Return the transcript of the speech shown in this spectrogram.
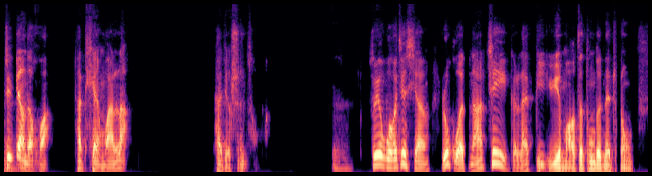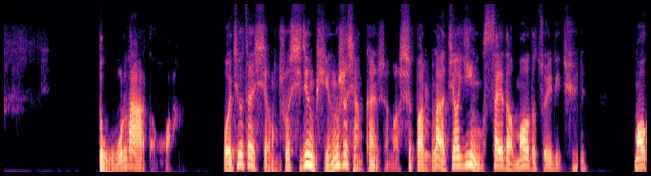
这样的话，它舔完了，它就顺从了。嗯，所以我就想，如果拿这个来比喻毛泽东的那种毒辣的话。”我就在想，说习近平是想干什么？是把辣椒硬塞到猫的嘴里去，猫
